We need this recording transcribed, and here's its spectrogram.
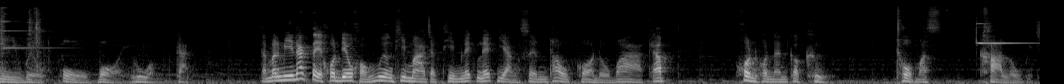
นีเวลโอบอยรวมกัน แต่มันมีนักเตะคนเดียวของเมืองที่มาจากทีมเล็กๆ อย่างเซนเทลกอร์โดบาครับ คนคนนั้นก็คือโทมัสคาร์โลวิช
